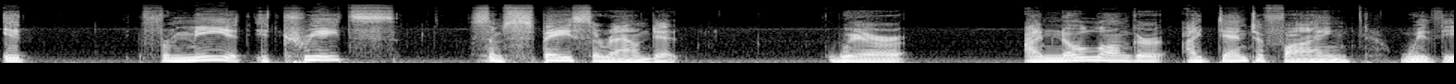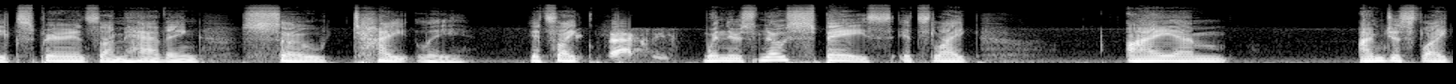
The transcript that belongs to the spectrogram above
it for me it, it creates some space around it where I'm no longer identifying with the experience I'm having so tightly. It's like Exactly. when there's no space, it's like I am, I'm just like,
